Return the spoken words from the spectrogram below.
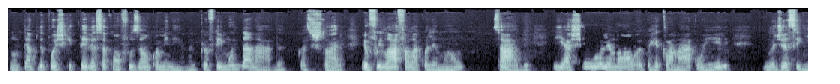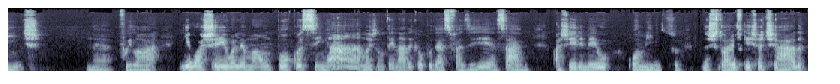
um tempo depois que teve essa confusão com a menina, porque eu fiquei muito danada com essa história. Eu fui lá falar com o alemão, sabe? E achei o alemão reclamar com ele no dia seguinte, né? Fui lá e eu achei o alemão um pouco assim, ah, mas não tem nada que eu pudesse fazer, sabe? Achei ele meio omisso na história, fiquei chateada.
